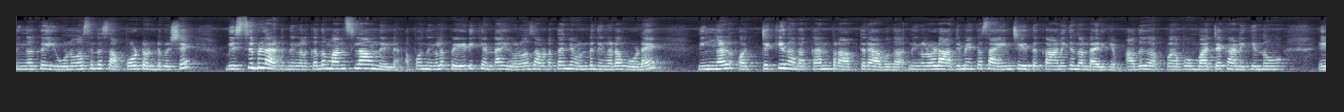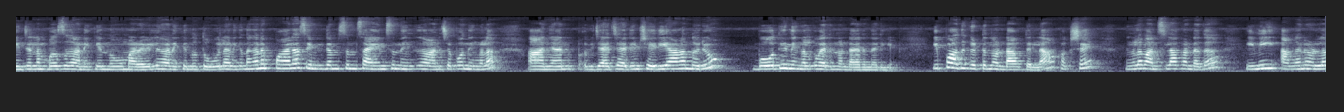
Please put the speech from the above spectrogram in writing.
നിങ്ങൾക്ക് യൂണിവേഴ്സിന്റെ സപ്പോർട്ട് ഉണ്ട്. പക്ഷേ വിസിബിളായിട്ട് നിങ്ങൾക്കത് മനസ്സിലാവുന്നില്ല. അപ്പോൾ നിങ്ങൾ പേടിക്കേണ്ട. യൂണിവേഴ്സ് അവിടെ തന്നെ ഉണ്ട് നിങ്ങളുടെ കൂടെ. നിങ്ങൾ ഒറ്റയ്ക്ക് നടക്കാൻ പ്രാപ്തരാവുക. നിങ്ങളോട് ആദ്യമേയൊക്കെ സൈൻ ചെയ്ത് കാണിക്കുന്നുണ്ടായിരിക്കും. അത് പൂമ്പാറ്റ കാണിക്കുന്നു ഏഞ്ചൽ നമ്പേഴ്സ് കാണിക്കുന്നു മഴവിൽ കാണിക്കുന്നു തൂവൽ കാണിക്കുന്നു അങ്ങനെ പല സിംറ്റംസും സയൻസും നിങ്ങൾക്ക് കാണിച്ചപ്പോൾ നിങ്ങൾ ഞാൻ വിചാരിച്ച കാര്യം ശരിയാണെന്നൊരു ബോധ്യം നിങ്ങൾക്ക് വരുന്നുണ്ടായിരുന്നായിരിക്കും. ഇപ്പോൾ അത് കിട്ടുന്നുണ്ടാവത്തില്ല. പക്ഷേ നിങ്ങൾ മനസ്സിലാക്കേണ്ടത് ഇനി അങ്ങനെയുള്ള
